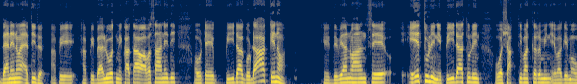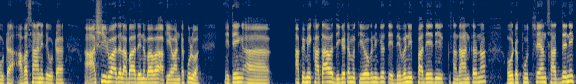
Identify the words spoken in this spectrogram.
දැනෙනව ඇතිද අපි අපි බැලුවොත් මේ කතාව අවසානයේදී ඔවට පීඩා ගොඩාක් එනවා. දෙවියන් වහන්සේ ඒ තුළින් පීඩා තුළින් ඔව ශක්තිමත් කරමින් ඒවගේම ඔහුට අවසානෙද ඔට ආශීර්වාද ලබා දෙන බව කියවන්ට පුළුවන්. ඉතිං අපි මේ කතාව දිගටම කියෝගනිගොත් ඒ දෙවනි පදේදී සඳහන් කරනවා ඕට පුත්‍රයන් සද්දනෙක්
